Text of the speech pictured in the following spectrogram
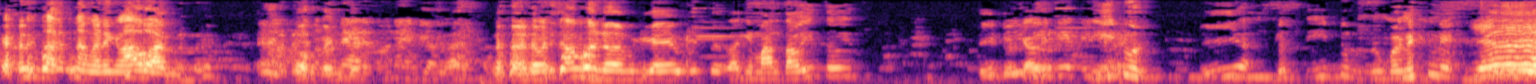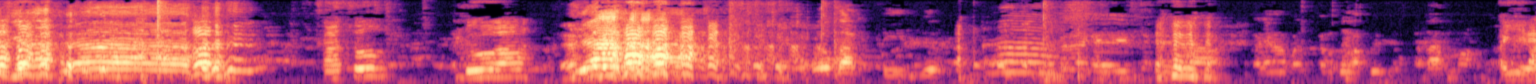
Kan pada enam gak ada yang lawan komeng tuh. nah temen sama dong gaya begitu Lagi mantau itu tidur kali. Tidur iya. Udah tidur di rumah nenek. Ya. Ya satu dua. Ya. Lobak tidur. Oh, iya.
